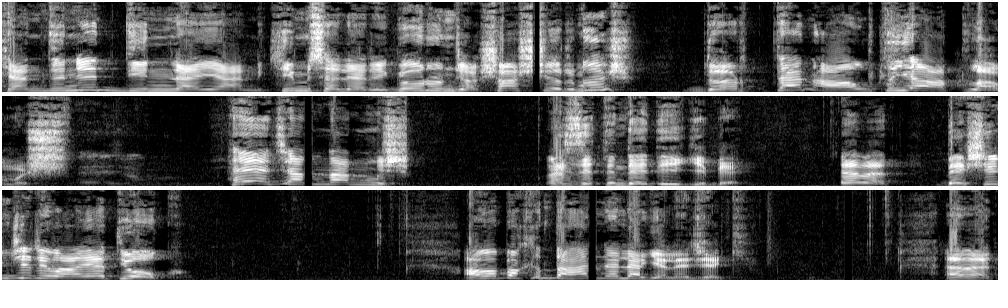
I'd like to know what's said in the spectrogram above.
kendini dinleyen kimseleri görünce şaşırmış, dörtten altıya atlamış. Heyecanlanmış. İzzet'in dediği gibi. Evet, beşinci rivayet yok. Ama bakın daha neler gelecek. Evet,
